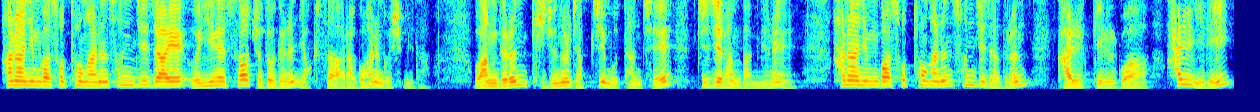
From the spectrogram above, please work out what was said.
하나님과 소통하는 선지자에 의해서 주도되는 역사라고 하는 것입니다. 왕들은 기준을 잡지 못한 채 찌질한 반면에 하나님과 소통하는 선지자들은 갈 길과 할 일이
